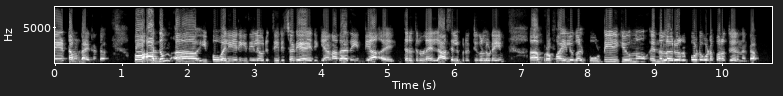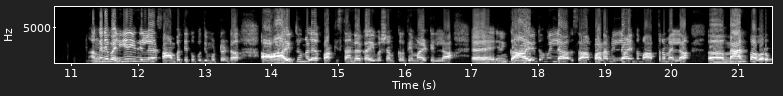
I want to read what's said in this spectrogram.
നേട്ടം ഉണ്ടായിട്ടുണ്ട്. അപ്പോൾ അതും ഇപ്പോൾ വലിയ രീതിയിൽ ഒരു തിരിച്ചടി ആയിരിക്കുകയാണ് അതായത് ഇന്ത്യ ഇത്തരത്തിലുള്ള എല്ലാ സെലിബ്രിറ്റികളുടെയും പ്രൊഫൈലുകൾ പൂട്ടിയിരിക്കുന്നു എന്നുള്ള ഒരു റിപ്പോർട്ട് കൂടെ പുറത്തു വരുന്നുണ്ട്. അങ്ങനെ വലിയ രീതിയിലുള്ള സാമ്പത്തിക ബുദ്ധിമുട്ടുണ്ട്. ആയുധങ്ങൾ പാകിസ്ഥാന്റെ കൈവശം കൃത്യമായിട്ടില്ല. എനിക്ക് ആയുധമില്ല പണമില്ല എന്ന് മാത്രമല്ല മാൻ പവറും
